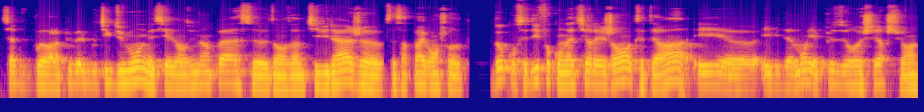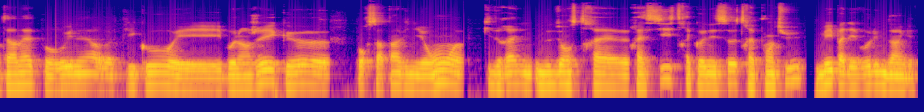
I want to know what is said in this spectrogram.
C'est-à-dire que vous pouvez avoir la plus belle boutique du monde, mais si elle est dans une impasse, euh, dans un petit village, euh, ça sert pas à grand chose. Donc on s'est dit il faut qu'on attire les gens, etc. Et évidemment il y a plus de recherches sur internet pour Ruiner, Clicquot et Bollinger que pour certains vignerons qui drainent une audience très précise, très connaisseuse, très pointue, mais pas des volumes dingues.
